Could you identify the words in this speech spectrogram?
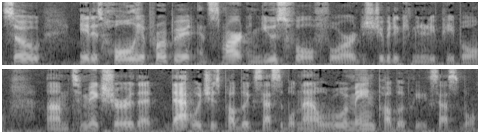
So it is wholly appropriate and smart and useful for distributed community people um, to make sure that that which is publicly accessible now will remain publicly accessible.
